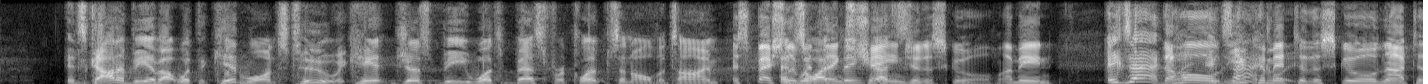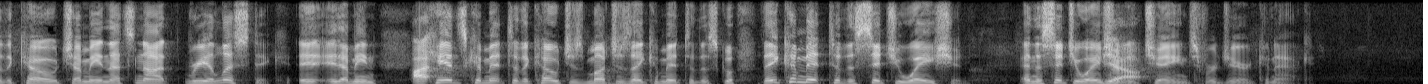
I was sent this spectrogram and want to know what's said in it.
it's got to be about what the kid wants too. It can't just be what's best for Clemson all the time, Especially And when I things change at a school. I mean, Exactly. the whole exactly. you commit to the school, not to the coach. I mean, that's not realistic. It, it- I mean, I- kids commit to the coach as much as they commit to the school. They commit to the situation, and the situation Yeah. had changed for Jaren Kanak.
